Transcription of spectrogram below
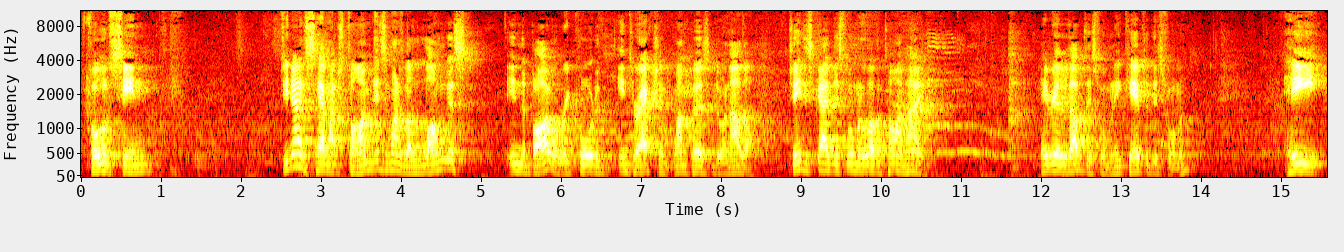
full of sin. Do you notice how much time? This is one of the longest in the Bible recorded interactions, one person to another. Jesus gave this woman a lot of time, hey? He really loved this woman, he cared for this woman. He,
